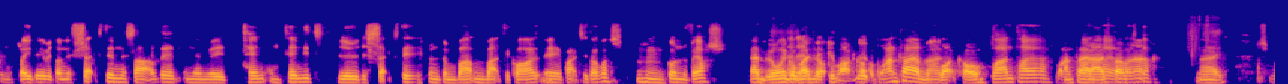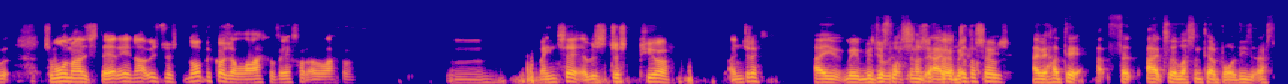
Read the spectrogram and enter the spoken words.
and Friday we'd done the 60 on the Saturday, and then we ten, intended to do the 60 from Dumbarton back to Gla- uh, back to Douglas, Mhm. going reverse. Yeah, but we only go back to could- Black, we- Blantyre, Aye. Black Call, Blantyre, Blantyre, Blantyre, Aston, Asda. Aye. So, so we only managed 30, and that was just not because of lack of effort or lack of um, mindset. It was just pure injury. Aye, we, we just we listened. Aye, we, aye, we had to actually listen to our bodies at this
